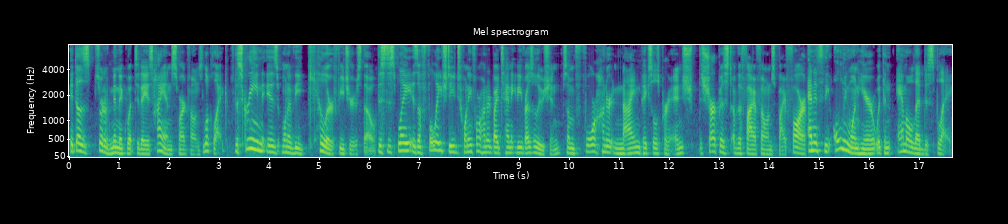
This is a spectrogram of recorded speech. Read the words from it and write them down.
It does sort of mimic what today's high-end smartphones look like. The screen is one of the killer features though. This display is a full HD 2400 by 1080 resolution, some 409 pixels per inch, the sharpest of the five phones by far, and it's the only one here with an AMOLED display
